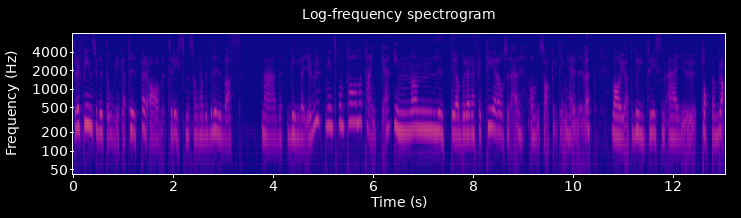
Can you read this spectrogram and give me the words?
Så det finns ju lite olika typer av turism som kan bedrivas med vilda djur. Min spontana tanke innan lite jag började reflektera och sådär om saker och ting här i livet var ju att vildturism är ju toppenbra.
